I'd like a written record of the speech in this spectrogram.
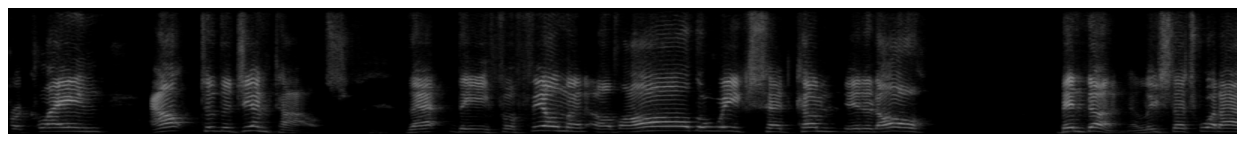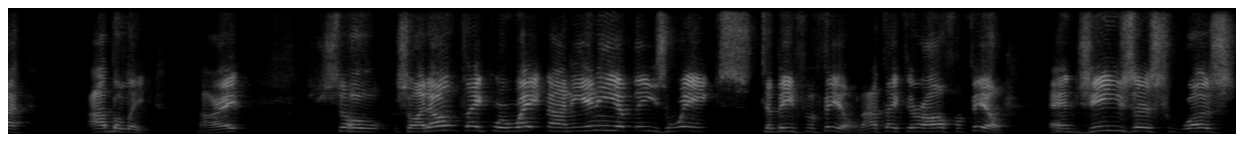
proclaimed out to the gentiles that the fulfillment of all the weeks had come it had all been done. At least that's what i i believe. All right? So so i don't think we're waiting on any of these weeks to be fulfilled. I think they're all fulfilled. And jesus was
